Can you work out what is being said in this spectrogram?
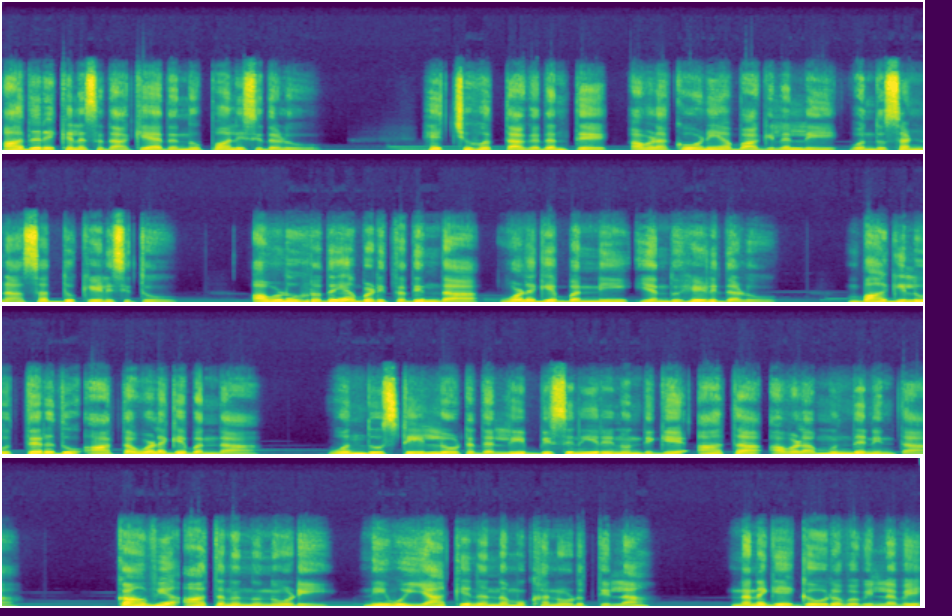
ಆದರೆ ಕೆಲಸದಾಕೆ ಅದನ್ನು ಪಾಲಿಸಿದಳು. ಹೆಚ್ಚು ಹೊತ್ತಾಗದಂತೆ ಅವಳ ಕೋಣೆಯ ಬಾಗಿಲಲ್ಲಿ ಒಂದು ಸಣ್ಣ ಸದ್ದು ಕೇಳಿಸಿತು. ಅವಳು ಹೃದಯ ಬಡಿತದಿಂದ ಒಳಗೆ ಬನ್ನಿ ಎಂದು ಹೇಳಿದಳು. ಬಾಗಿಲು ತೆರೆದು ಆತ ಒಳಗೆ ಬಂದ. ಒಂದು ಸ್ಟೀಲ್ ಲೋಟದಲ್ಲಿ ಬಿಸಿನೀರಿನೊಂದಿಗೆ ಆತ ಅವಳ ಮುಂದೆ ನಿಂತ. ಕಾವ್ಯ ಆತನನ್ನು ನೋಡಿ, ನೀವು ಯಾಕೆ ನನ್ನ ಮುಖ ನೋಡುತ್ತಿಲ್ಲ? ನನಗೆ ಗೌರವವಿಲ್ಲವೇ?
